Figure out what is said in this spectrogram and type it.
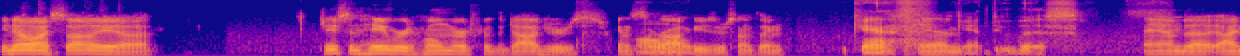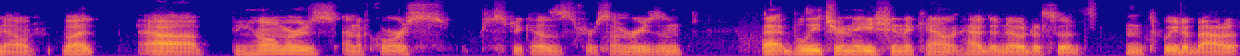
You know, I saw a uh, Jason Heyward homered for the Dodgers against the Oh my- Rockies or something. We can't And- can't do this. And uh, I know, but uh, he homers, and of course, just because for some reason that Bleacher Nation account had to notice it and tweet about it,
